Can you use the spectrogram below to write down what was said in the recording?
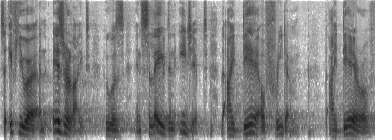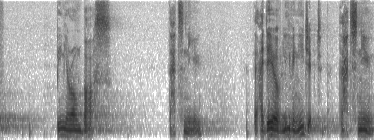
So, if you were an Israelite who was enslaved in Egypt, the idea of freedom, the idea of being your own boss, that's new. The idea of leaving Egypt, that's new.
